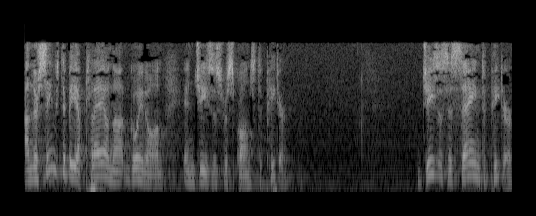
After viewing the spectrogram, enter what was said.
And there seems to be a play on that going on in Jesus' response to Peter. Jesus is saying to Peter,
